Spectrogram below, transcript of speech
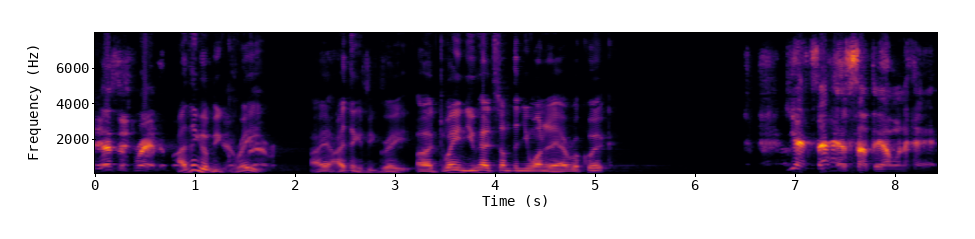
That's just random. I think it would be you know, great. whatever. I, I think it'd be great. Uh, Dwayne, you had something you wanted to add real quick? Yes, I have something I want to add.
